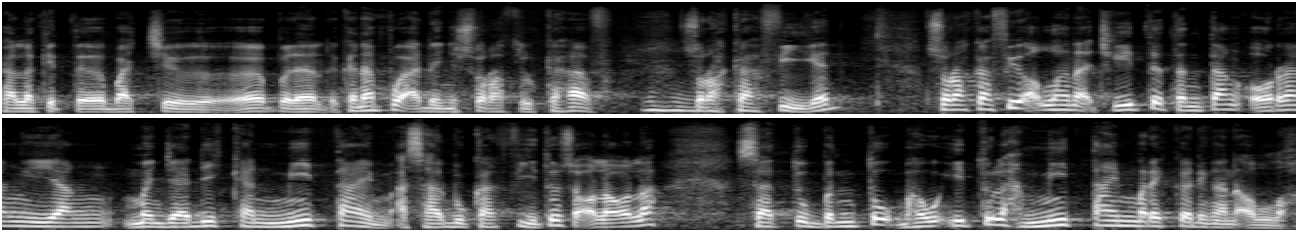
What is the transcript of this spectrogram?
kalau kita baca eh, kenapa adanya suratul kahf, surah kahfi kan? Surah kahfi Allah nak cerita tentang orang yang menjadikan me time ashabul kahfi itu seolah-olah satu bentuk bahawa itulah me time mereka dengan Allah.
